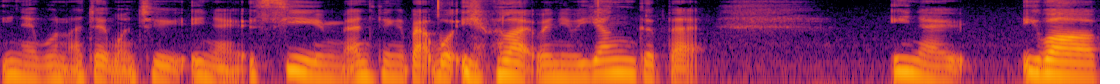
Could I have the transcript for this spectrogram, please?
you know, I don't want to, you know, assume anything about what you were like when you were younger, but you know, you are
